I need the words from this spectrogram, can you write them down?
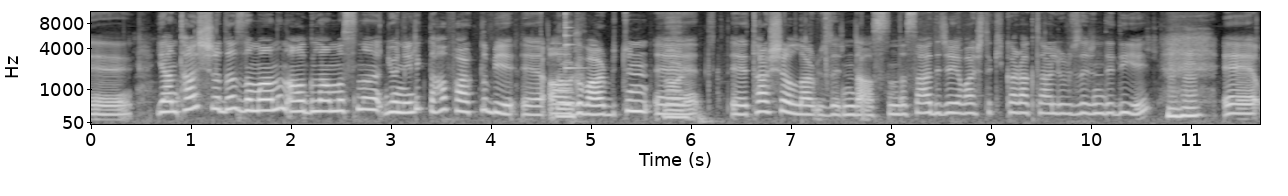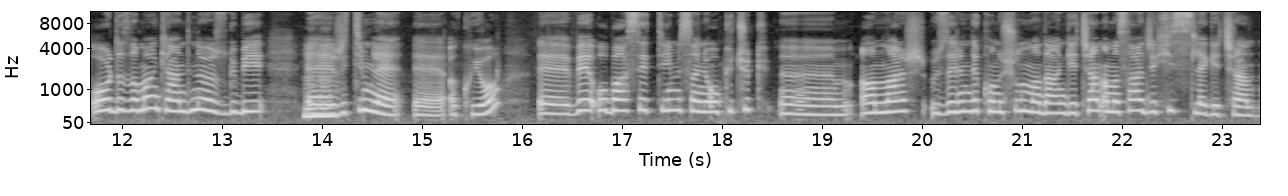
e, yani taşrada zamanın algılanmasına yönelik daha farklı bir e, algı var. Bütün e, e, taşralar üzerinde aslında sadece yavaştaki karakterler üzerinde değil. Hı hı. E, orada zaman kendine özgü bir e, hı hı. ritimle e, akıyor. E, ve o bahsettiğimiz hani o küçük e, anlar üzerinde konuşulmadan geçen ama sadece hisle geçen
